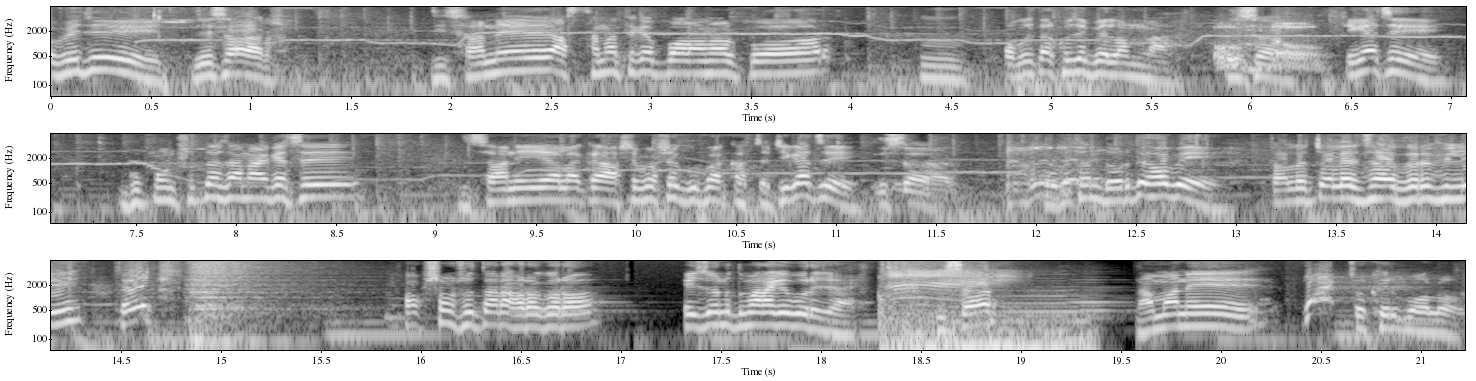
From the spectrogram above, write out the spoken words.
অভিজিৎ। জি স্যার। জিসানে আস্থানা থেকে পড়ানোর পর ওকে তার খুঁজে পেলাম না। স্যার। ঠিক আছে? গোপন সূত্রে জানা গেছে জিসান এই এলাকার আশেপাশে গুপা খাচ্ছে ঠিক আছে? জি স্যার। ধরতে হবে। তাহলে চলেন স্যার ধরে ফেলি। সবসময় শুধু তাড়াহড়া করো এই জন্য তোমার আগে পড়ে যায়। জি স্যার। না মানে চোখের পলক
